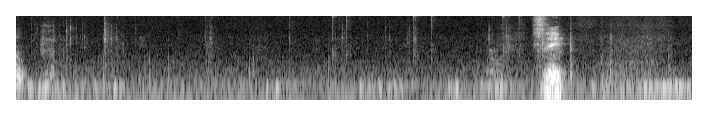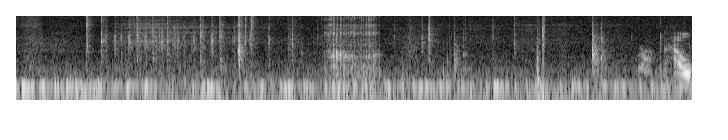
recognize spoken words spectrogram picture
Oh. Sleep. Ow.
